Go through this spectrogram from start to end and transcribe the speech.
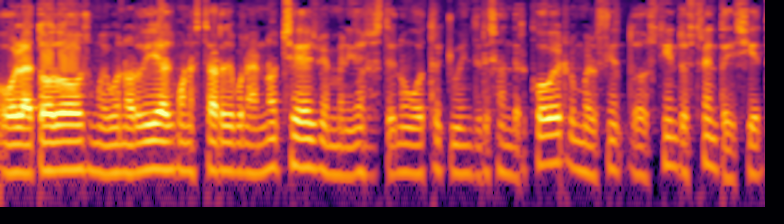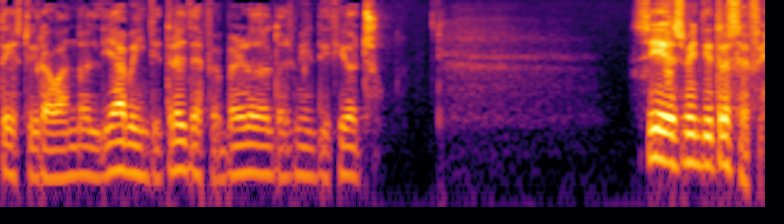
Hola a todos, muy buenos días, buenas tardes, buenas noches, bienvenidos a este nuevo Trek 23 Undercover número 237 que estoy grabando el día 23 de febrero del 2018. Sí, es 23F.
